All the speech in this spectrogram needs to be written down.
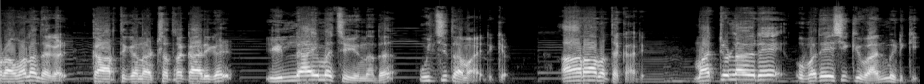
പ്രവണതകൾ കാർത്തിക നക്ഷത്രക്കാരികൾ ഇല്ലായ്മ ചെയ്യുന്നത് ഉചിതമായിരിക്കും. ആറാമത്തെ കാര്യം മറ്റുള്ളവരെ ഉപദേശിക്കുവാൻ മിടുക്കി.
